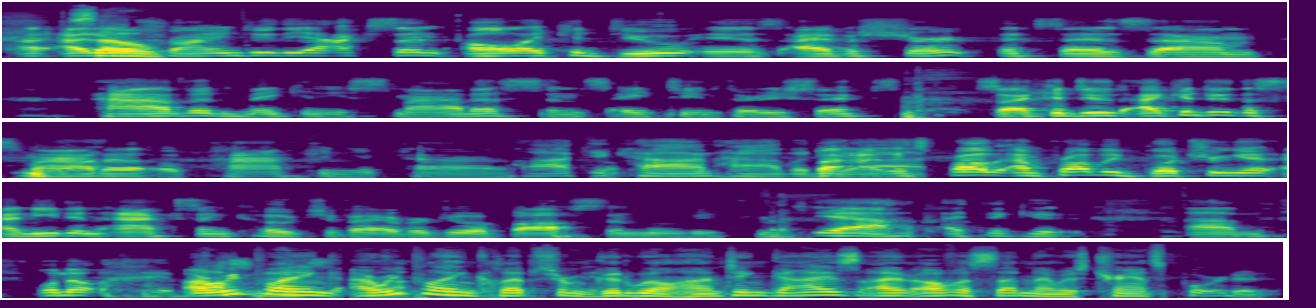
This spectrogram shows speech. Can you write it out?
accent. I, I So- don't try and do the accent. All I could do is I have a shirt that says um, "Haven't making you smarter since 1836." So I could do I could do the smarter or pack in your car. Hockey can have it. But yeah. it's probably I'm probably butchering it. I need an accent coach if I ever do a Boston movie. yeah, I think you. Um, well, no. Are we playing? Are we playing clips from Goodwill Hunting, guys? I, all of a sudden, I was transported.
